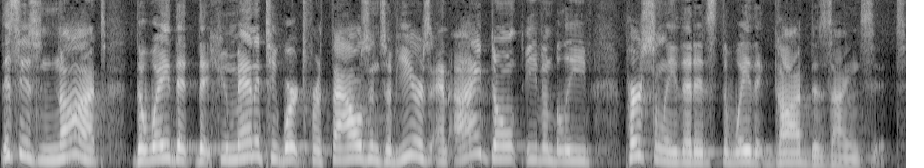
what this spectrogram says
This is not the way that, that humanity worked for thousands of years, and I don't even believe personally that it's the way that God designs it.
